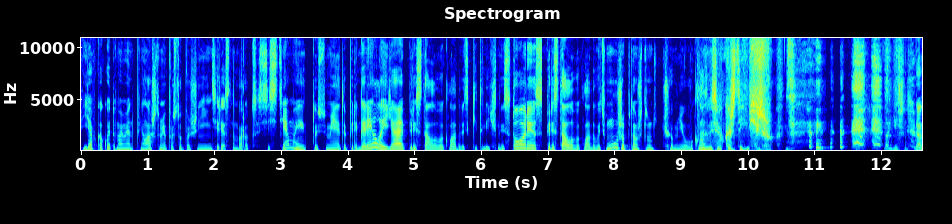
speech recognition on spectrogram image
Я в какой-то момент поняла, что мне просто больше не интересно бороться с системой. То есть у меня это перегорело, и я перестала выкладывать какие-то личные истории, перестала выкладывать мужа, потому что, ну, что мне его выкладывать, я его каждый день пишу. Логично. Да.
